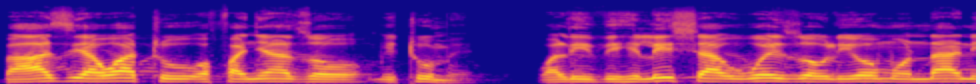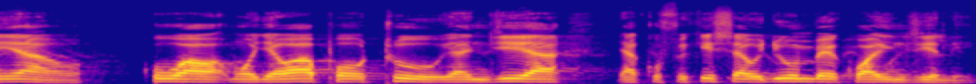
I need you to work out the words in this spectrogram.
baadhi ya watu wafanyazo mitume walidhihirisha uwezo uliomo ndani yao kuwa mojawapo tu ya njia ya kufikisha ujumbe kwa injili.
